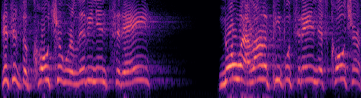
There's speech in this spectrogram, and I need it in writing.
This is the culture we're living in today. No, a lot of people today in this culture,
